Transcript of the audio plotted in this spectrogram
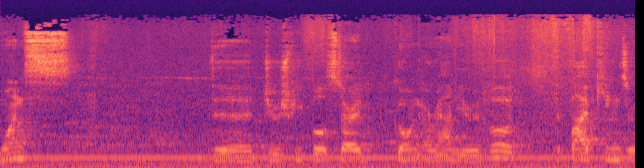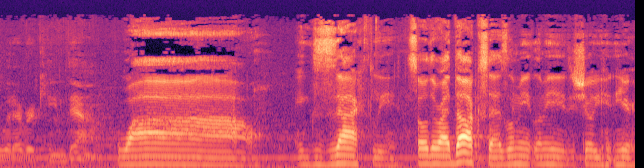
once the Jewish people started going around Yericho, the five kings or whatever came down. Wow. Exactly. So the Radak says, let me let me show you here.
